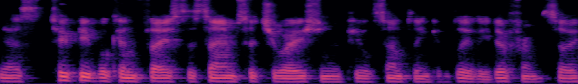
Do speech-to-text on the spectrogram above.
yes, two people can face the same situation and feel something completely different. So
